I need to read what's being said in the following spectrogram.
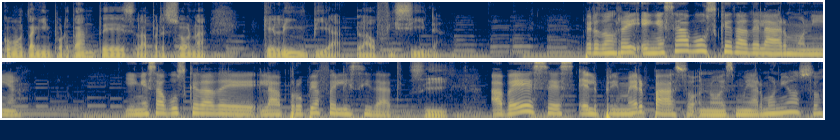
como tan importante es la persona que limpia la oficina. Pero don Rey, en esa búsqueda de la armonía y en esa búsqueda de la propia felicidad, sí. a veces el primer paso no es muy armonioso.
